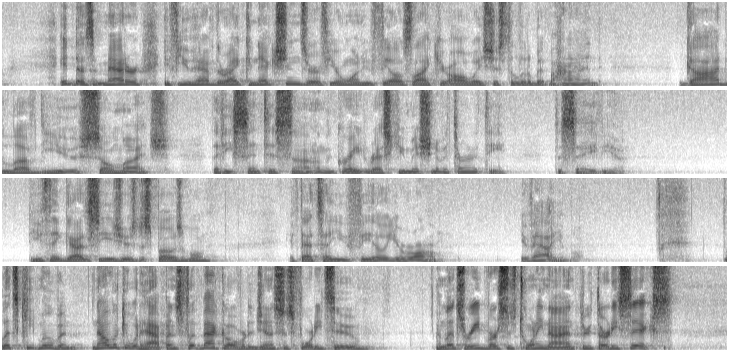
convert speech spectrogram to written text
It doesn't matter if you have the right connections or if you're one who feels like you're always just a little bit behind. God loved you so much that he sent his son on the great rescue mission of eternity to save you. Do you think God sees you as disposable? If that's how you feel, you're wrong. You're valuable. Let's keep moving. Now look at what happens. Flip back over to Genesis 42 and let's read verses 29 through 36.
